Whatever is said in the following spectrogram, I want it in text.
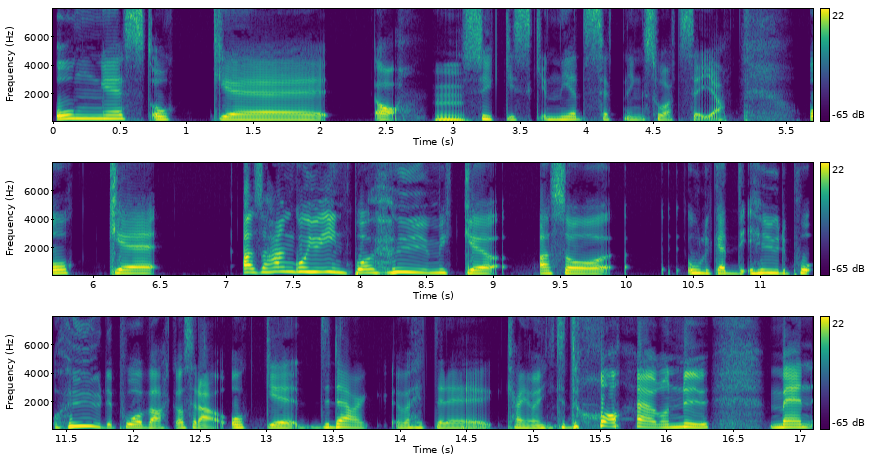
ångest och eh, ja, Mm. psykisk nedsättning så att säga. Och eh, alltså han går ju in på hur mycket, alltså olika, hur det, på, hur det påverkar och sådär. Och eh, det där, vad heter det, kan jag inte ta här och nu. Men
